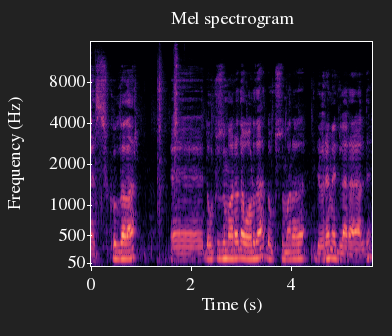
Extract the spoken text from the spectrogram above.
Evet, Skull'dalar. Ee, 9 numara da orada. 9 numara göremediler herhalde.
